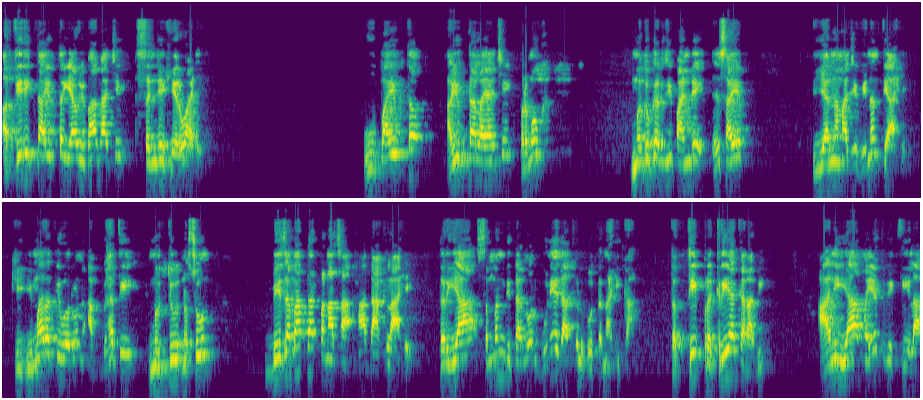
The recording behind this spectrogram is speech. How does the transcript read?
अतिरिक्त आयुक्त या विभागाचे संजय हेरवाडे उपायुक्त आयुक्तालयाचे प्रमुख मधुकरजी पांडे साहेब यांना माझी विनंती आहे की इमारतीवरून अपघाती मृत्यू नसून बेजबाबदारपणाचा हा दाखला आहे तर या संबंधितांवर गुन्हे दाखल होत नाही का? तर ती प्रक्रिया करावी आणि या मयत व्यक्तीला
